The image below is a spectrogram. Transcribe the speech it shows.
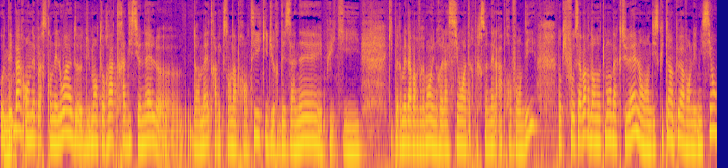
Au départ, on est parce qu'on est loin de- du mentorat traditionnel euh, d'un maître avec son apprenti qui dure des années et puis qui qui permet d'avoir vraiment une relation interpersonnelle approfondie. Donc, il faut savoir dans notre monde actuel, on en discutait un peu avant l'émission,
